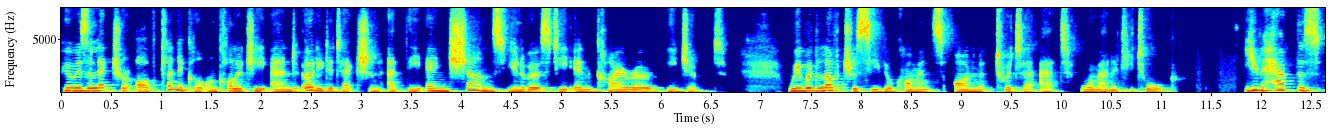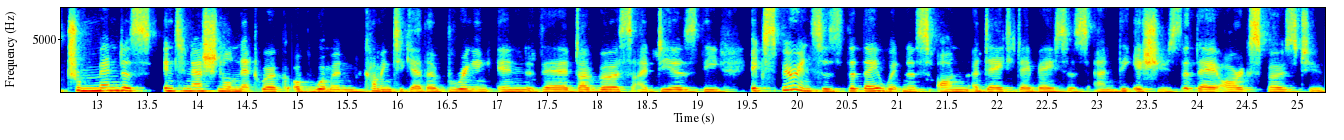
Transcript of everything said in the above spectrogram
who is a lecturer of clinical oncology and early detection at the Ain Shams University in Cairo, Egypt. We would love to receive your comments on Twitter at Womanity Talk. You have this tremendous international network of women coming together, bringing in their diverse ideas, the experiences that they witness on a day to day basis, and the issues that they are exposed to.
